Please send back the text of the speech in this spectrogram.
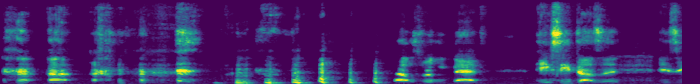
that was really bad. AC does it. AC,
